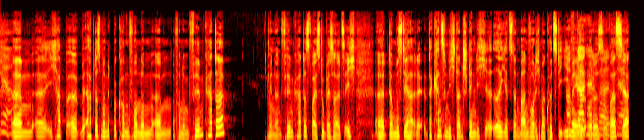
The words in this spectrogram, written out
ja. Ähm, äh, ich habe äh, hab das mal mitbekommen von einem ähm, von einem Filmcutter wenn du einen Film cuttest, weißt du besser als ich, äh, da musst du ja, da kannst du nicht dann ständig, äh, jetzt dann beantworte ich mal kurz die E-Mail oder Fall, sowas, ja.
